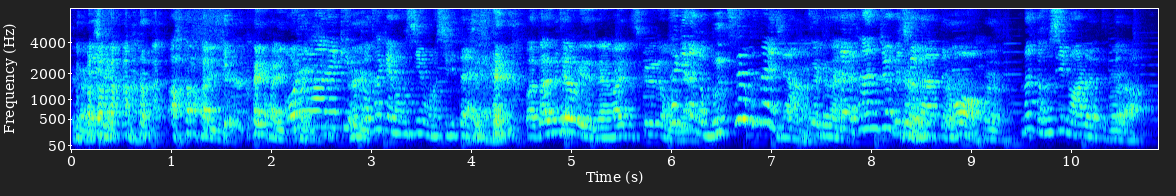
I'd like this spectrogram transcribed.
て感じ。あ はいはい。はい俺はね結構タケの欲しいもの知りたいよね。まあ誕生日でね毎年くれるもんね。タケなんか物欲ないじゃん。物欲ない。なんか誕生日近くなってもうん。なんか欲しいのあるって言ったらい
